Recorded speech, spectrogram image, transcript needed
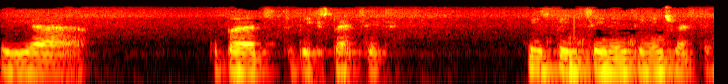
the uh, the birds to be expected? who's been seeing anything interesting?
